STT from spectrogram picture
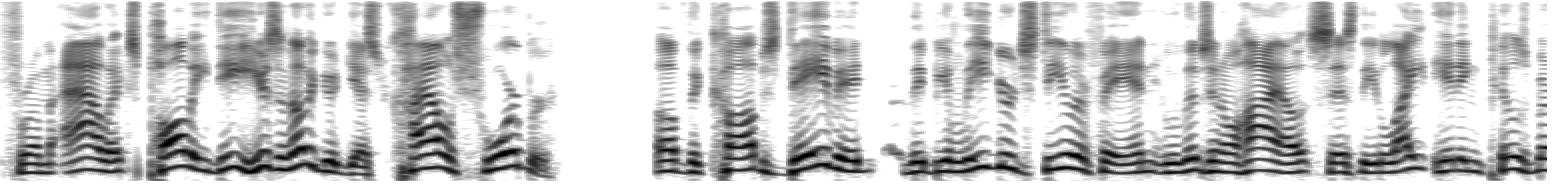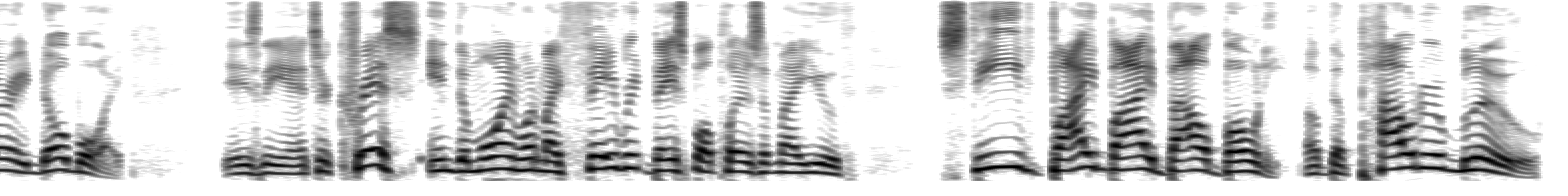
from Alex. Paulie D. Here's another good guess. Kyle Schwarber of the Cubs. David, the beleaguered Steeler fan who lives in Ohio, says the light hitting Pillsbury Doughboy is the answer. Chris in Des Moines, one of my favorite baseball players of my youth. Steve Bye Bye Balboni of the Powder Blue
